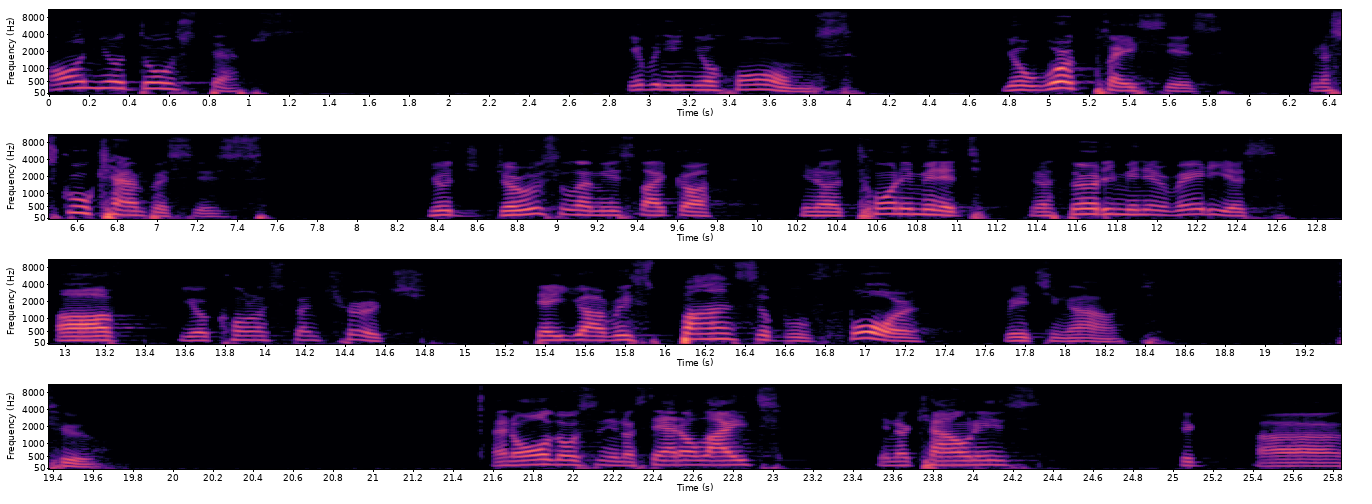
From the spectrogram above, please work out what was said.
On your doorsteps, even in your homes, your workplaces, you know, school campuses. Your Jerusalem is like a you know 20 minute, you know 30 minute radius of your cornerstone church that you are responsible for reaching out to. And all those you know satellites, you know counties, the uh,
